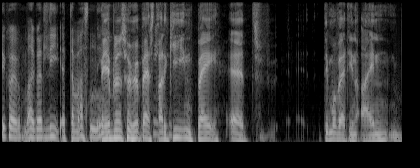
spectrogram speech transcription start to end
Det kunne jeg meget godt lide, at der var sådan en... Men jeg bliver nødt til at høre, hvad er strategien bag, at det må være din egen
